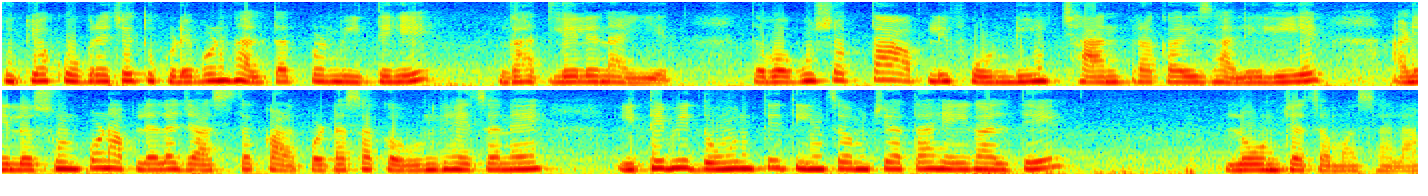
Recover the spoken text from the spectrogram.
सुक्या खोबऱ्याचे तुकडे पण घालतात पण मी इथे हे घातलेले नाही आहेत तर बघू शकता आपली फोडणी छान प्रकारे झालेली आहे आणि लसूण पण आपल्याला जास्त काळपट असा करून घ्यायचा नाही. इथे मी दोन ते तीन चमचे आता हे घालते. लोणच्याचा मसाला.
